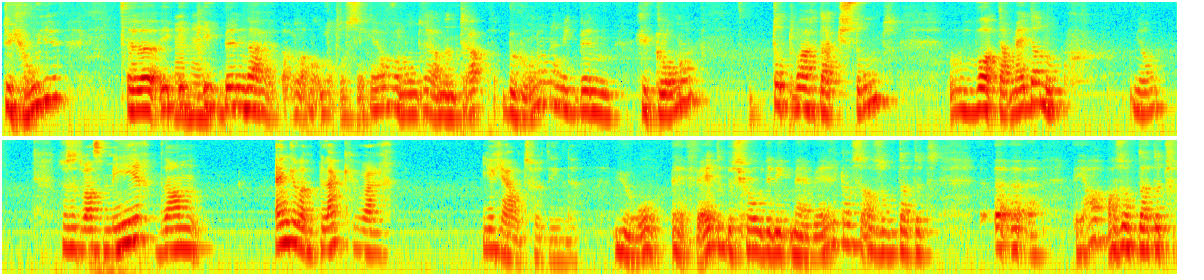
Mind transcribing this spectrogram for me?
te groeien. Eh, ik, Mhm. ik, ik ben daar, la- laten we zeggen, ja, van onderaan een trap begonnen en ik ben geklommen tot waar dat ik stond. Wat dat mij dan ook, ja, Dus het was meer dan enkel een plek waar je geld verdiende. Ja, in feite beschouwde ik mijn werk als, alsof dat het, eh, eh, ja, alsof dat het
